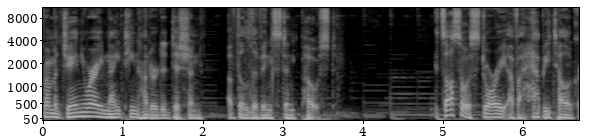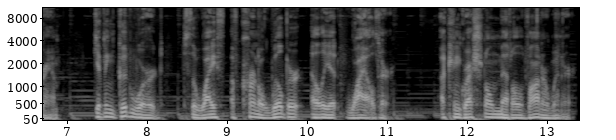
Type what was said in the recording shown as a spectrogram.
from a January 1900 edition of the Livingston Post. It's also a story of a happy telegram giving good word to the wife of Colonel Wilber Elliott Wilder, a Congressional Medal of Honor winner,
